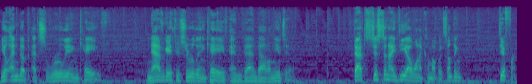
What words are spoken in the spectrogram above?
you'll end up at Cerulean Cave navigate through Cerulean Cave, and then battle Mewtwo. That's just an idea I want to come up with, something different,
